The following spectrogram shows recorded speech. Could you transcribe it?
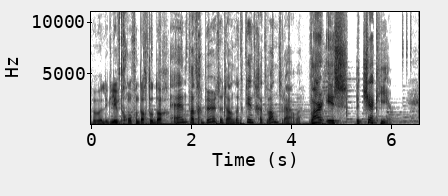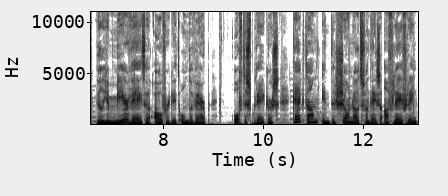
Zo, ik leefde gewoon van dag tot dag. En wat gebeurt er dan? Dat kind gaat wantrouwen. Waar is de check hier? Wil je meer weten over dit onderwerp of de sprekers? Kijk dan in de show notes van deze aflevering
